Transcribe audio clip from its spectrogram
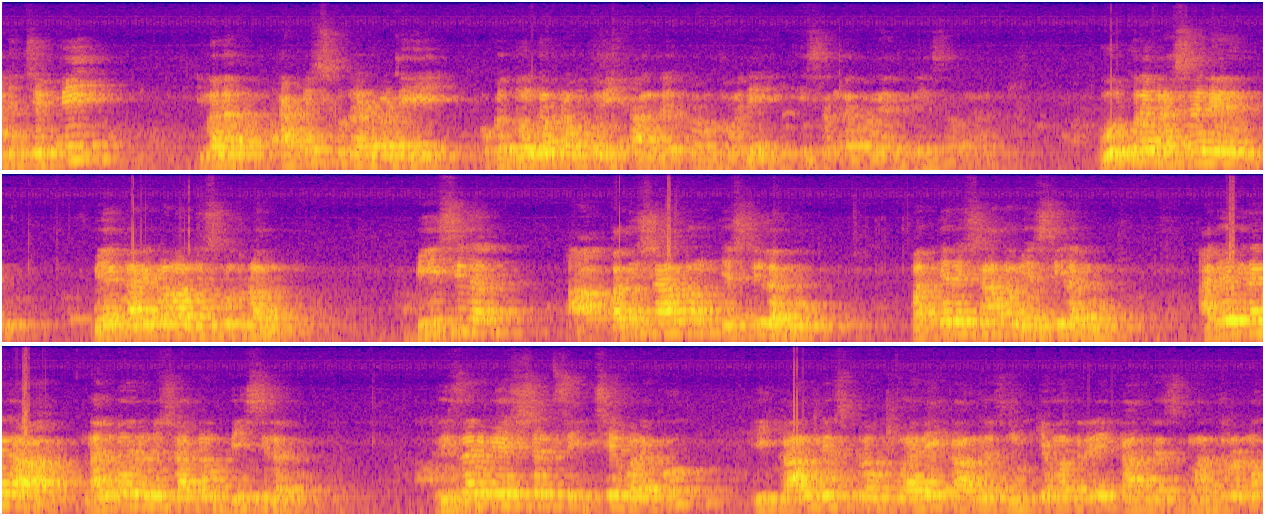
అని చెప్పి ఇవాళ తప్పించుకున్నటువంటి ఒక దొంగ ప్రభుత్వం ఈ కాంగ్రెస్ ప్రభుత్వం అని ఈ సందర్భంగా నేను తెలియజేస్తా ఉన్నాను. ఊరుకునే ప్రశ్న లేదు. మేము కార్యక్రమాలు తీసుకుంటున్నాం బీసీల ఆ పది శాతం ఎస్టీలకు పద్దెనిమిది శాతం ఎస్సీలకు అదేవిధంగా నలభై రెండు శాతం బీసీలకు రిజర్వేషన్స్ ఇచ్చే వరకు ఈ కాంగ్రెస్ ప్రభుత్వాన్ని కాంగ్రెస్ ముఖ్యమంత్రిని కాంగ్రెస్ మంత్రులను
